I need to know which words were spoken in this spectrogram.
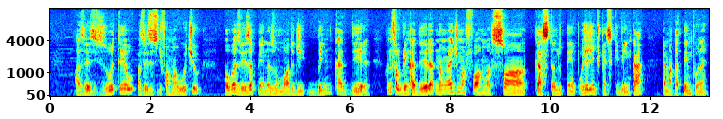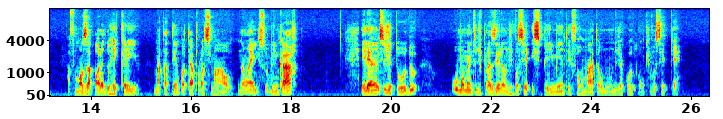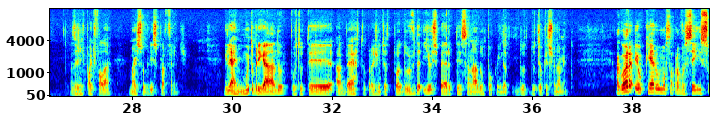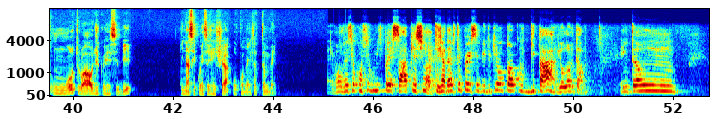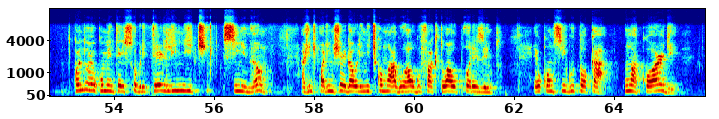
às vezes útil, às vezes de forma útil, ou às vezes apenas um modo de brincadeira. Quando eu falo brincadeira, não é de uma forma só gastando tempo. Hoje a gente pensa que brincar é matar tempo, né? A famosa hora do recreio, matar tempo até a próxima aula. Não é isso. O brincar, ele é antes de tudo o momento de prazer onde você experimenta e formata o mundo de acordo com o que você quer. Mas a gente pode falar mais sobre isso para frente. Guilherme, muito obrigado por tu ter aberto para a gente a tua dúvida e eu espero ter sanado um pouco ainda do, do teu questionamento. Agora eu quero mostrar para vocês um outro áudio que eu recebi e na sequência a gente já o comenta também. É, vamos ver se eu consigo me expressar, porque assim, ó, tu já deve ter percebido que eu toco guitarra, violão e tal. Então, quando eu comentei sobre ter limite, sim e não, a gente pode enxergar o limite como algo, algo factual, por exemplo. Eu consigo tocar um acorde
